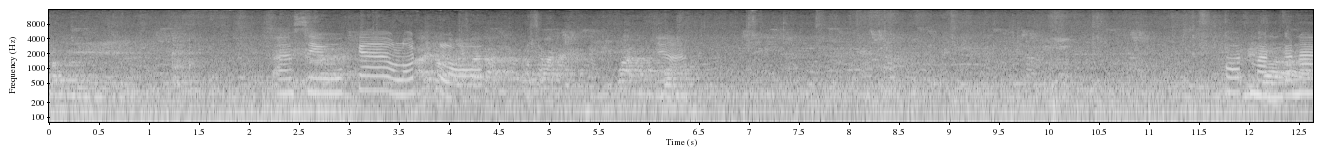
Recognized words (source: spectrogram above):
ปลาซิลแก้วรสกรอบเนี่ยทอดมันก็น่า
